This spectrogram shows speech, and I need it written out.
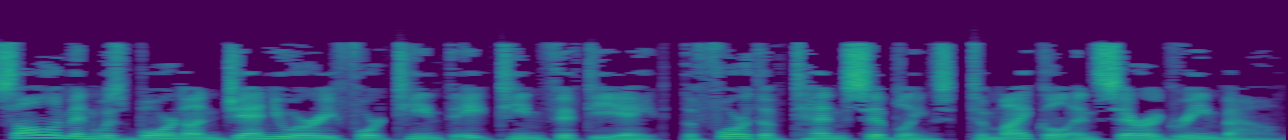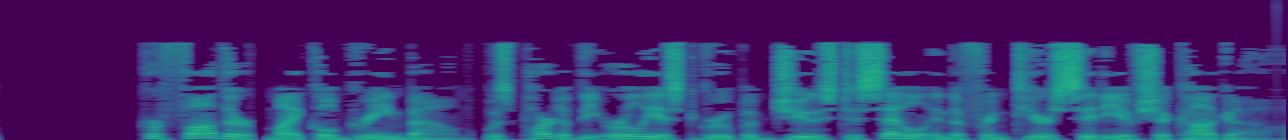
Solomon was born on January 14, 1858, the fourth of ten siblings, to Michael and Sarah Greenbaum. Her father, Michael Greenbaum, was part of the earliest group of Jews to settle in the frontier city of Chicago.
